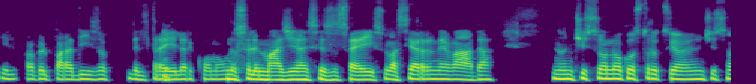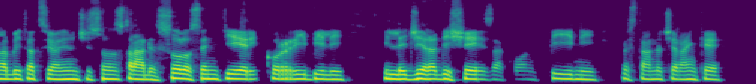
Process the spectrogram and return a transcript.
il, proprio il paradiso del trailer, come uno se lo immagina, nel senso sei sulla Sierra Nevada, non ci sono costruzioni, non ci sono abitazioni, non ci sono strade, solo sentieri corribili in leggera discesa con pini, quest'anno c'era anche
